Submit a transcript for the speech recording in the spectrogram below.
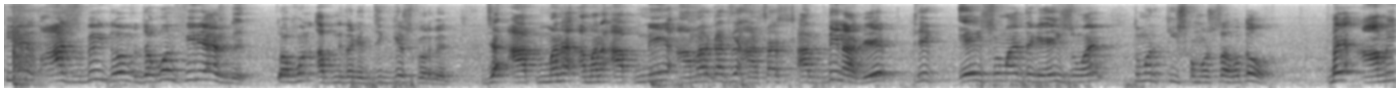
ফিরে আসবেই তো, যখন ফিরে আসবে, তখন আপনি তাকে জিজ্ঞেস করবেন যে আপ মানে মানে আপনি আমার কাছে আসার সাত দিন আগে, ঠিক এই সময় থেকে এই সময় তোমার কি সমস্যা হতো? ভাই, আমি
